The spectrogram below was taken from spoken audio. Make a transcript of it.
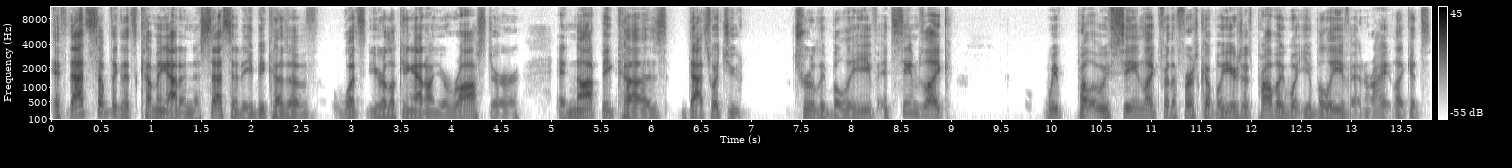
If that's something that's coming out of necessity because of what you're looking at on your roster and not because that's what you truly believe, it seems like we've probably we've seen like for the first couple years, it's probably what you believe in, right? Like it's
